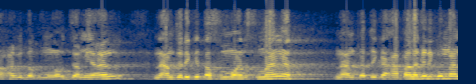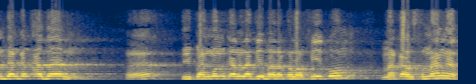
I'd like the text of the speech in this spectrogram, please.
wa hafizakumullah jami'an. Naam jadi kita semua semangat. Naam ketika apalagi dikumandangkan azan, eh, dibangunkan lagi barakallahu fiikum, maka harus semangat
